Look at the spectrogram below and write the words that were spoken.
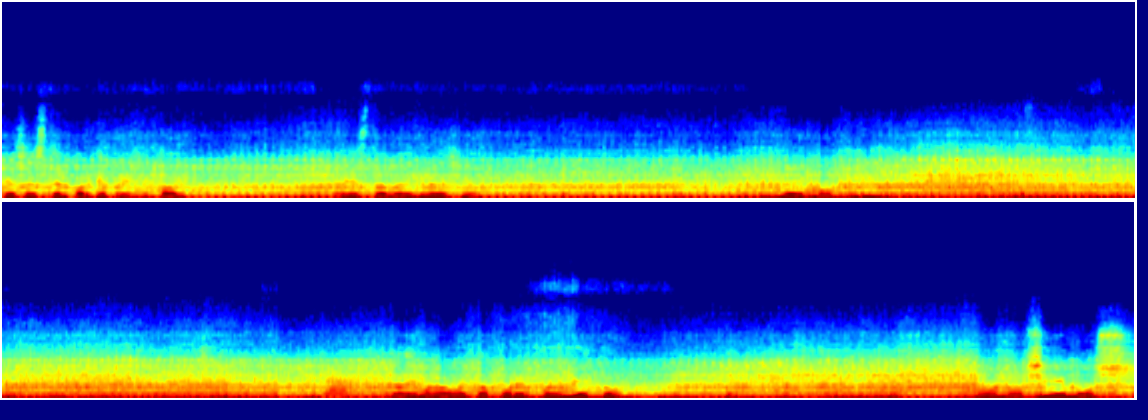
Que es este el parque principal. Ahí está la iglesia. Necoclí. Ya dimos la vuelta por el pueblito. Conocimos.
